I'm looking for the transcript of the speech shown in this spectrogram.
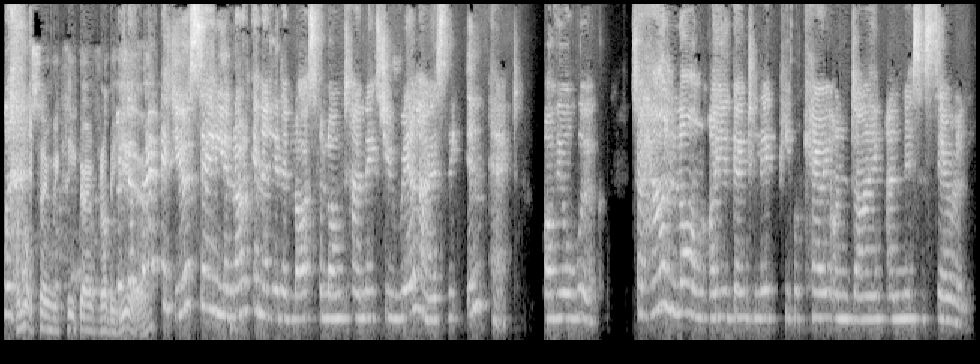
I'm not saying we keep going for another But the year. fact that you're saying you're not going to let it last for a long time makes you realize the impact of your work. So, how long are you going to let people carry on dying unnecessarily?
